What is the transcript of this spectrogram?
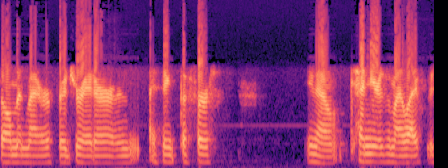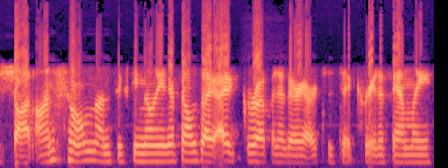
film in my refrigerator. And I think the first, you know, 10 years of my life was shot on film, on 60 millimeter films. I, I grew up in a very artistic, creative family.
